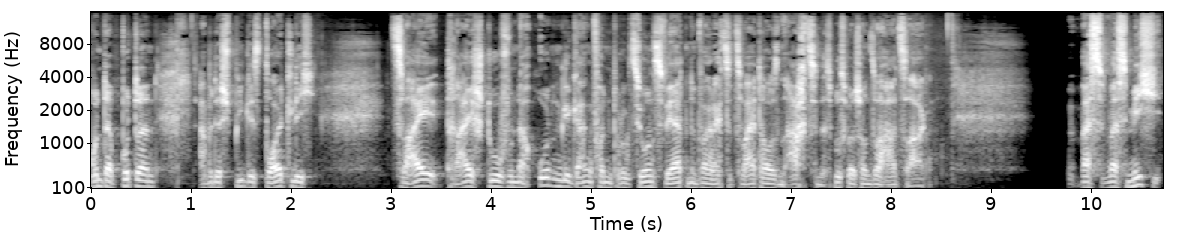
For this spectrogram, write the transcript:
runterbuttern. Aber das Spiel ist deutlich zwei, drei Stufen nach unten gegangen von Produktionswerten im Vergleich zu 2018. Das muss man schon so hart sagen. Was, was mich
